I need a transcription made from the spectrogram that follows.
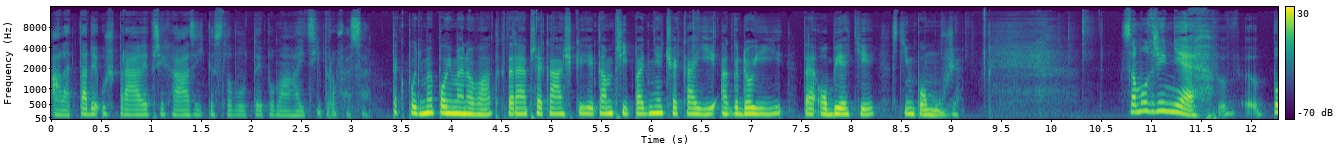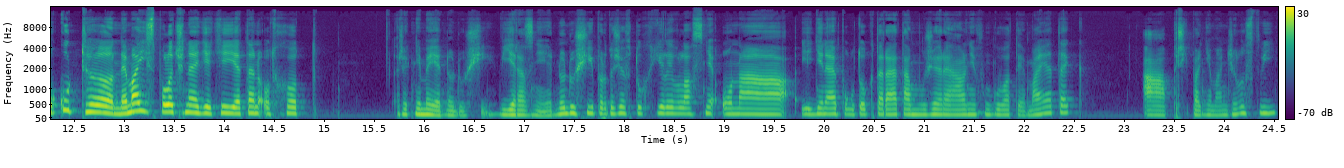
ale tady už právě přichází ke slovu ty pomáhající profese. Tak pojďme pojmenovat, které překážky ji tam případně čekají a kdo jí té oběti s tím pomůže. Samozřejmě, pokud nemají společné děti, je ten odchod řekněme, jednodušší. Výrazně jednodušší, protože v tu chvíli vlastně ona jediné pouto, které tam může reálně fungovat, je majetek a případně manželství,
